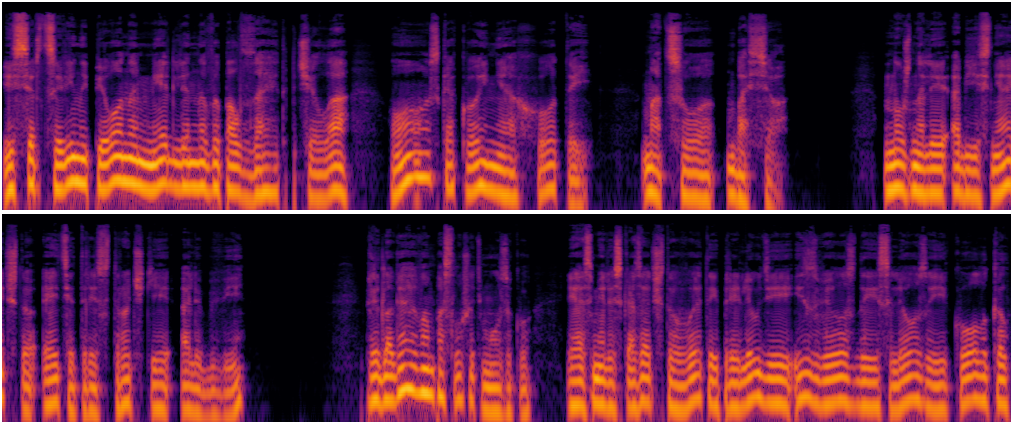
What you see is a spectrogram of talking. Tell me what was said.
Из сердцевины пиона медленно выползает пчела. О, с какой неохотой! Мацуо Басё. Нужно ли объяснять, что эти три строчки о любви? Предлагаю вам послушать музыку. Я осмелюсь сказать, что в этой прелюдии и звезды, и слезы, и колокол,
